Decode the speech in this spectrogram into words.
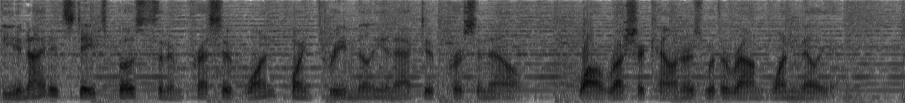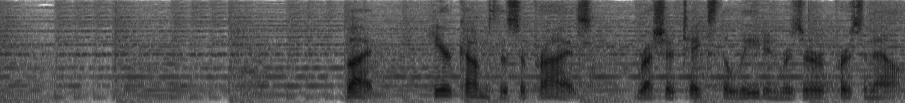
The United States boasts an impressive 1.3 million active personnel, while Russia counters with around 1 million. But, here comes the surprise, Russia takes the lead in reserve personnel.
